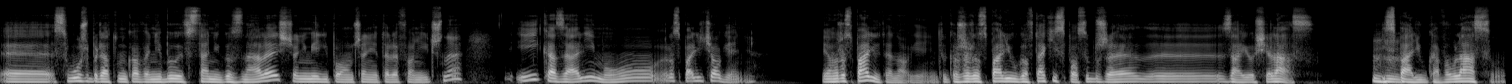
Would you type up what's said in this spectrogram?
E, Służby ratunkowe nie były w stanie go znaleźć, oni mieli połączenie telefoniczne i kazali mu rozpalić ogień. I on rozpalił ten ogień, tylko że rozpalił go w taki sposób, że zajął się las i Mhm. spalił kawał lasu.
